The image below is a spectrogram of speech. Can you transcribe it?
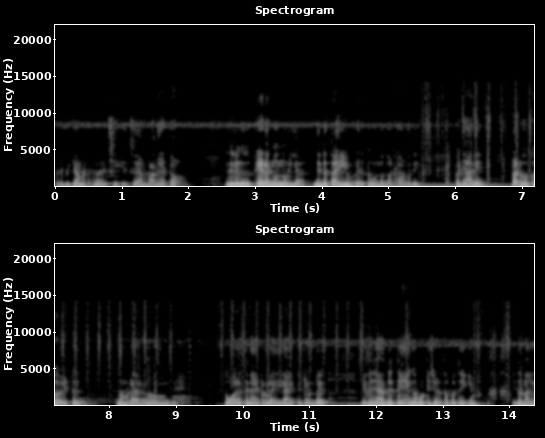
പിടിപ്പിക്കാൻ പറ്റുന്ന ഒരു ചേമ്പാണ് കേട്ടോ. ഇതിൽ കിഴങ്ങൊന്നുമില്ല ഇതിന്റെ തൈയും എടുത്തുകൊണ്ട് നട്ടാൽ മതി. അപ്പോൾ ഞാൻ കടുവൊക്കെ ഇട്ട് നമ്മുടെ തോരത്തിനായിട്ടുള്ള എല്ലാം ഇട്ടിട്ടുണ്ട്. പിന്നെ ഞാനത് തേങ്ങ പൊട്ടിച്ചെടുത്തപ്പോഴത്തേക്കും ഇത് നല്ല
